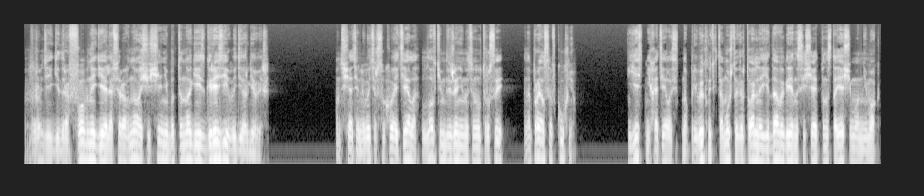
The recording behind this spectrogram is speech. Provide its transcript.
Вроде и гидрофобный гель, а все равно ощущение, будто ноги из грязи выдергиваешь. Он тщательно вытер сухое тело, ловким движением натянул трусы и направился в кухню. Есть не хотелось, но привыкнуть к тому, что виртуальная еда в игре насыщает по-настоящему, он не мог.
